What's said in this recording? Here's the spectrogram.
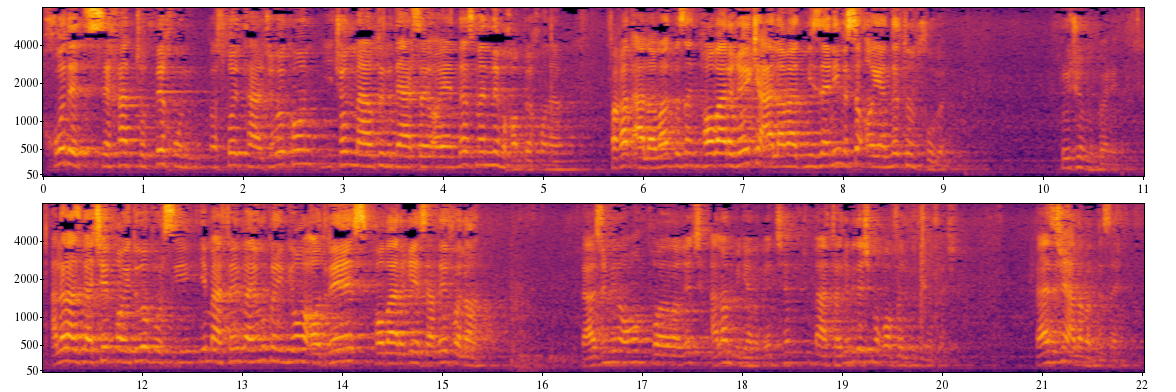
خودت سه خط رو بخون واسه خودت ترجمه کن. چون مربوط به درس آینده است من نمی‌خوام بخونم. فقط علامت بزن. پاورقی که علامت می‌زنی مثل آیندهتون خوبه. رجوع می‌کنید. الان از بچه پایدو بپرسید. یه مطلبی بیان می‌کنیم که آدرس پاورقی صفحه فلان. بعضی میگن آقا پاورقی الان میگم میگن چه مطالبی داشت مقافل بود ازش. بعضیش علامت بزنید.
